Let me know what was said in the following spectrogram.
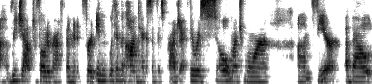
uh, reach out to photograph them for in within the context of this project there was so much more um, fear about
